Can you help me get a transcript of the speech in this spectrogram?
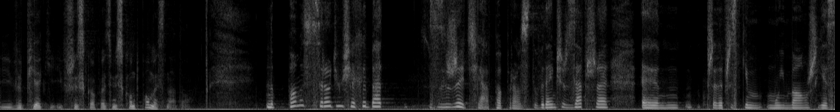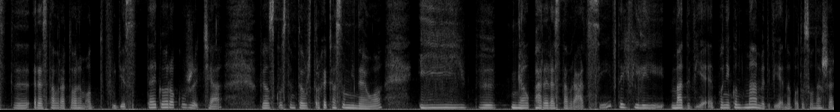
i wypieki i wszystko. Powiedz mi, skąd pomysł na to? No, pomysł zrodził się chyba z życia po prostu. Wydaje mi się, że zawsze przede wszystkim mój mąż jest y, restauratorem od 20 roku życia. W związku z tym to już trochę czasu minęło i y, miał parę restauracji. W tej chwili ma dwie, poniekąd mamy dwie, no bo to są nasze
